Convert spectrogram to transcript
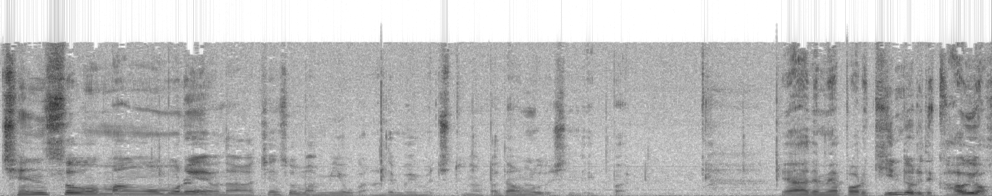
チェンソーマンおもれえよな。チェンソーマン見ようかな。でも今ちょっとなんかダウンロードしてんだ、いっぱい。いやーでもやっぱ俺、Kindle で買うよ。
